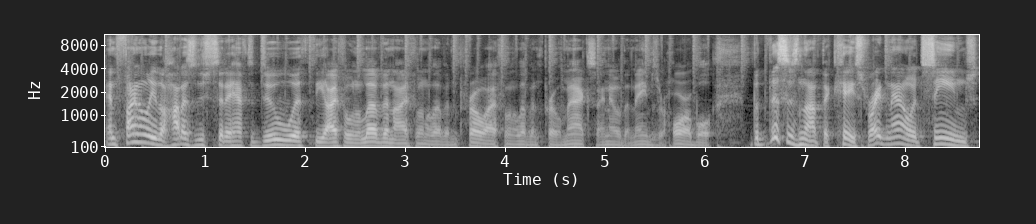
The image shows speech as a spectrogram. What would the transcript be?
And finally, the hottest news today have to do with the iPhone 11, iPhone 11 Pro, iPhone 11 Pro Max. I know the names are horrible, but this is not the case. Right now, it seems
